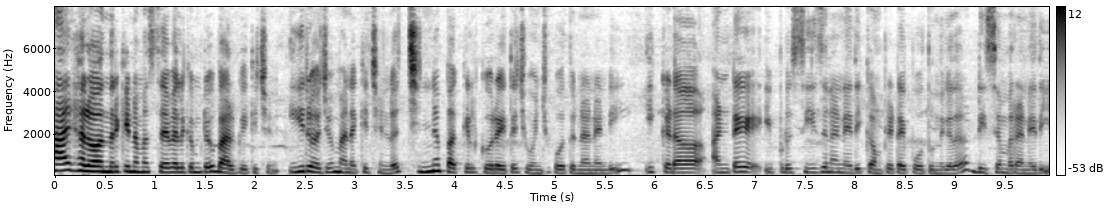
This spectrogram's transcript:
హాయ్ హలో అందరికీ నమస్తే. Welcome to Bhargavi kitchen. ఈరోజు మన కిచెన్లో చిన్న పక్కిల కూర అయితే చూపించిపోతున్నానండి ఇక్కడ అంటే ఇప్పుడు సీజన్ అనేది కంప్లీట్ అయిపోతుంది కదా డిసెంబర్ అనేది.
